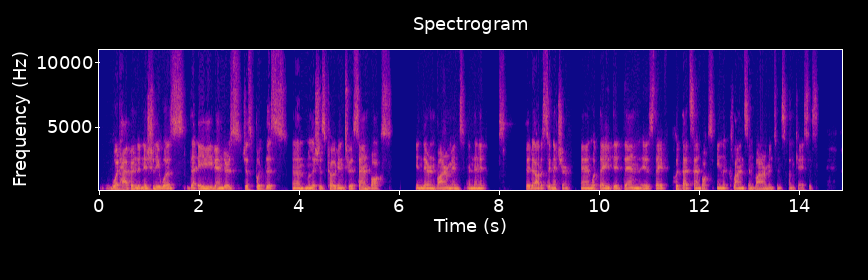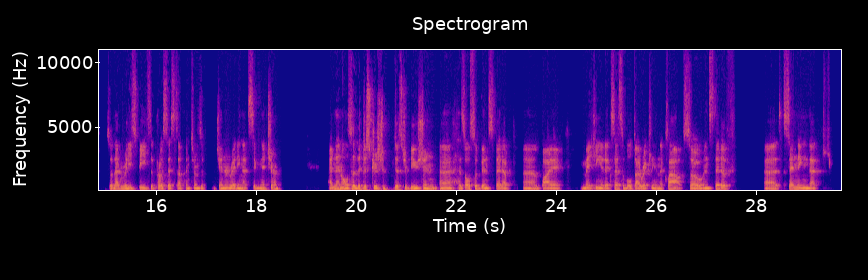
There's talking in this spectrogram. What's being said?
what happened initially was the AV vendors just put this um, malicious code into a sandbox in their environment, and then it spit out a signature. And what they did then is they put that sandbox in the client's environment in some cases. So that really speeds the process up in terms of generating that signature and then also the distri- distribution uh, has also been sped up uh, by making it accessible directly in the cloud. So instead of uh, sending that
